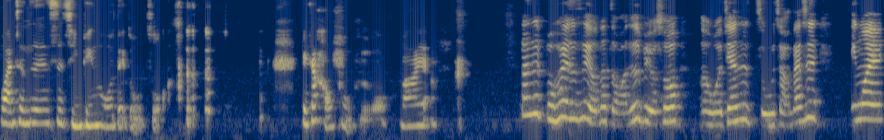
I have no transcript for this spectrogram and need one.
完成这件事情，凭什么我得多做？哎、他好符合哦，妈呀！但是不会就是有那种啊，就是比如说，呃，我今天是组长，但是因为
